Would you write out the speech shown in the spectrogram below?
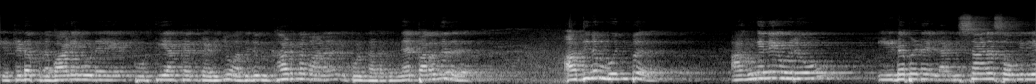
കെട്ടിടം നിലപാടിലൂടെ പൂർത്തിയാക്കാൻ കഴിഞ്ഞു. അതിന്റെ ഉദ്ഘാടനമാണ് ഇപ്പോൾ നടക്കുന്നത്. ഞാൻ പറഞ്ഞത് അതിനു മുൻപ് അങ്ങനെ ഒരു ഇടപെടൽ അടിസ്ഥാന സൗകര്യ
